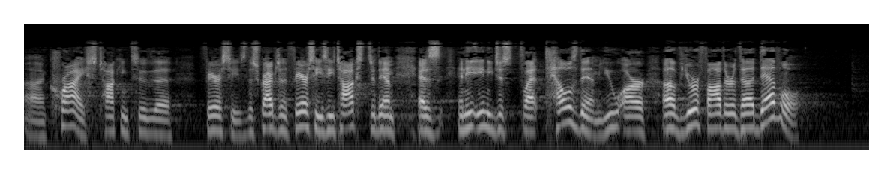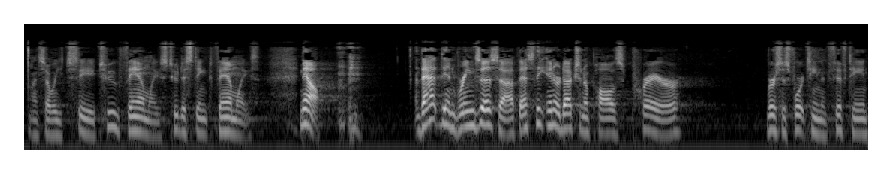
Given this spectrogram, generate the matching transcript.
Uh, Christ talking to the Pharisees, the scribes and the Pharisees, he talks to them as, and he, and he just flat tells them, You are of your father, the devil. And so we see two families, two distinct families. Now, That then brings us up, that's the introduction of Paul's prayer, verses 14 and 15.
